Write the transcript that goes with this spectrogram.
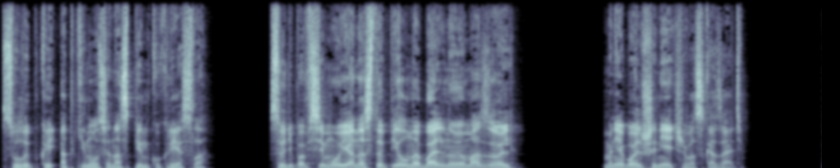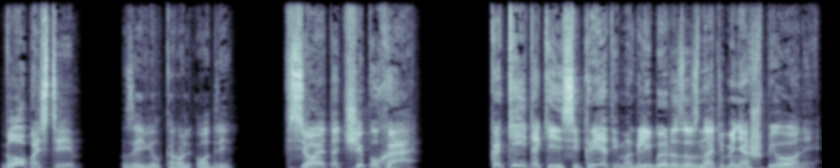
с улыбкой откинулся на спинку кресла. «Судя по всему, я наступил на больную мозоль. Мне больше нечего сказать». «Глупости!» — заявил король Одри. «Все это чепуха! Какие такие секреты могли бы разузнать у меня шпионы?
